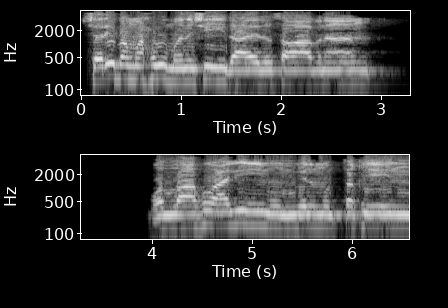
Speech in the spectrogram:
شرب محروم نشید آئید صوابنا واللہ علیم بالمتقین۔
